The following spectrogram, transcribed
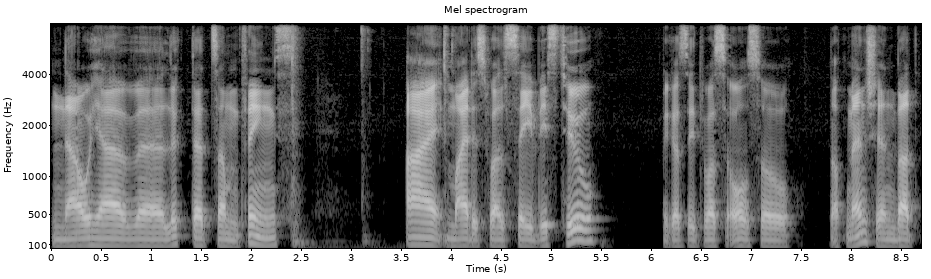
Now we have uh, looked at some things. I might as well say this too, because it was also not mentioned, but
